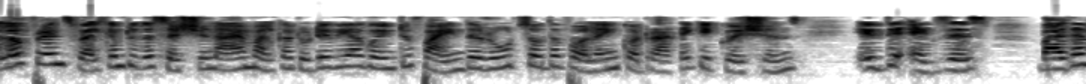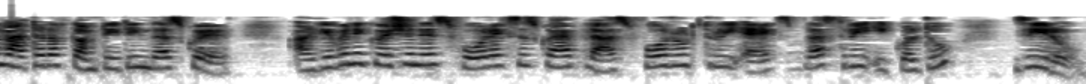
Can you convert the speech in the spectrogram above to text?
Hello friends, welcome to the session. I am Alka. Today we are going to find the roots of the following quadratic equations if they exist by the method of completing the square. Our given equation is 4x square plus 4 root 3x plus 3 equal to 0.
